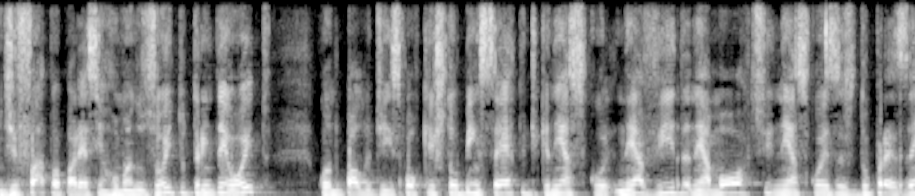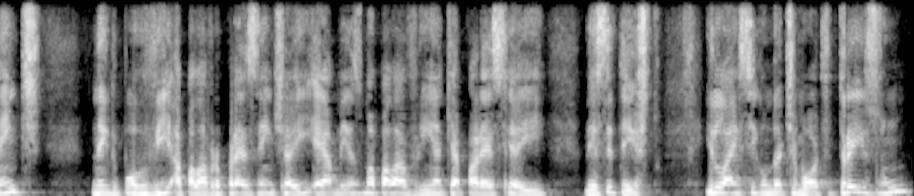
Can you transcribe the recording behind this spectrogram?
De fato, aparece em Romanos 8, 38, quando Paulo diz: Porque estou bem certo de que nem, as, nem a vida, nem a morte, nem as coisas do presente, nem do porvir, a palavra presente aí é a mesma palavrinha que aparece aí nesse texto. E lá em 2 Timóteo 3, 1,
